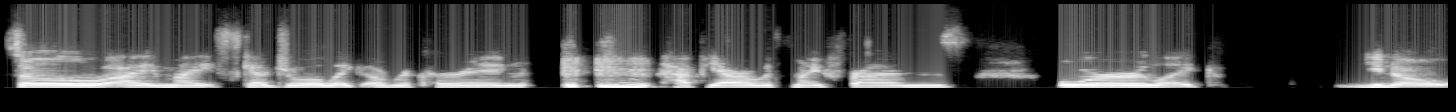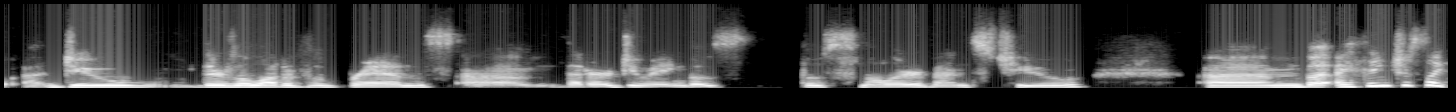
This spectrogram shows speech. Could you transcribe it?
So i might schedule like a recurring happy hour with my friends or like you know do there's a lot of brands um, that are doing those those smaller events too. Um, but i think just like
